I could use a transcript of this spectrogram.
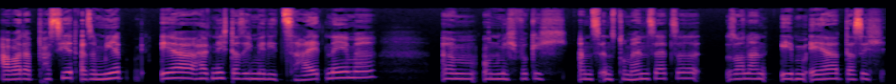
Aber da passiert also mir eher halt nicht, dass ich mir die Zeit nehme ähm, und mich wirklich ans Instrument setze, sondern eben eher, dass ich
